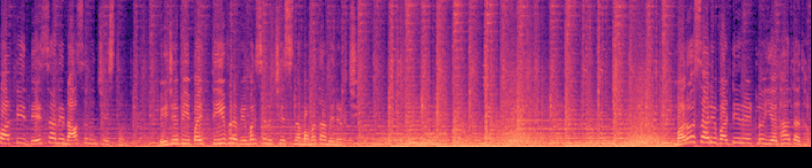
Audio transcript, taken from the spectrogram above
పార్టీ దేశాన్ని నాశనం చేస్తోంది. బీజేపీపై తీవ్ర విమర్శలు చేసిన మమతా బెనర్జీ. మరోసారి వడ్డీ రేట్లు యథాతథం.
